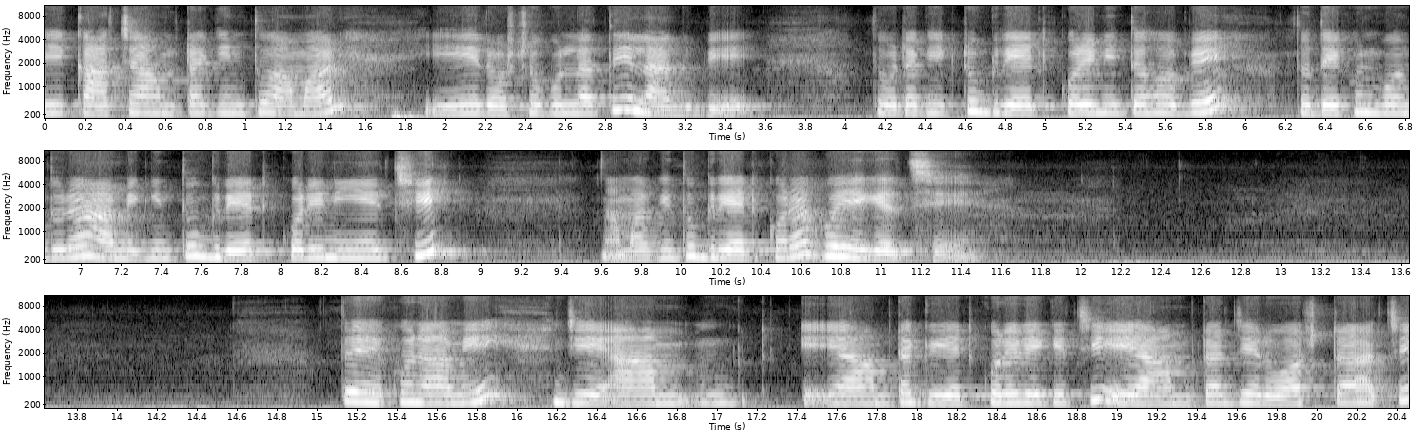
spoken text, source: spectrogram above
এই কাঁচা আমটা কিন্তু আমার এ রসগোল্লাতেই লাগবে। তো ওটাকে একটু গ্রেট করে নিতে হবে। তো দেখুন বন্ধুরা, আমি কিন্তু গ্রেট করে নিয়েছি। আমার কিন্তু গ্রেট করা হয়ে গেছে। তো এখন আমি যে আম এই আমটা গ্রেট করে রেখেছি, এই আমটার যে রসটা আছে,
